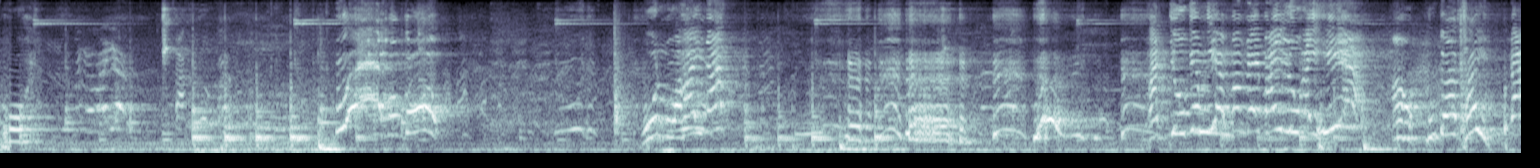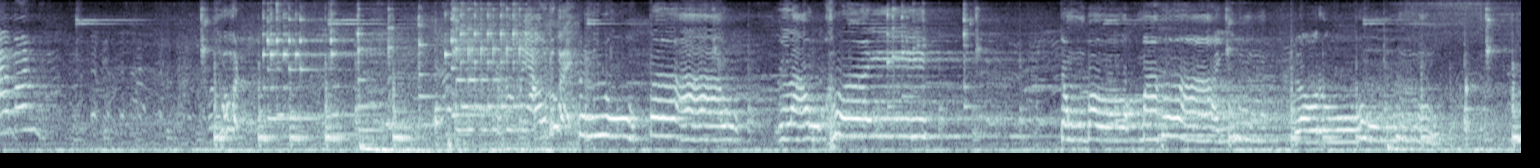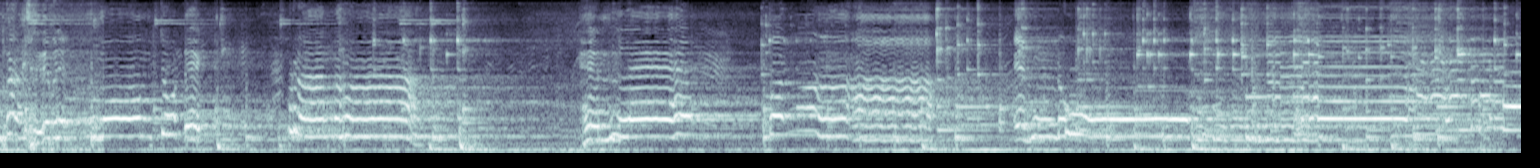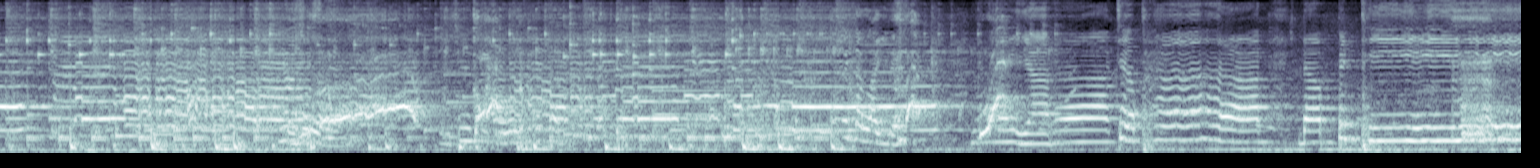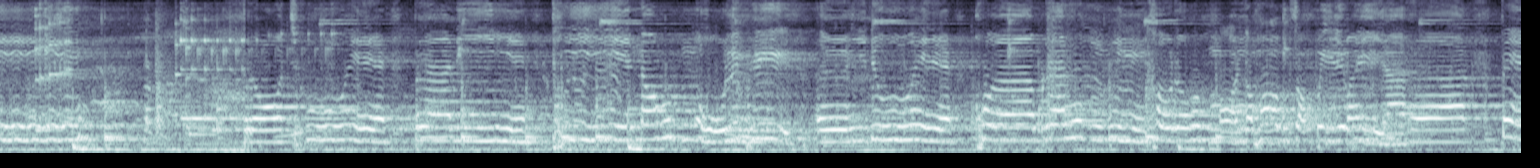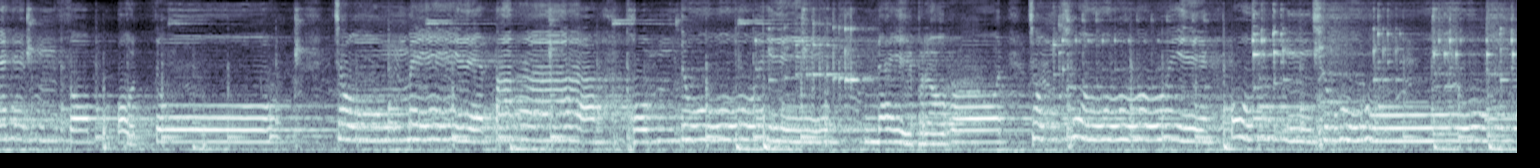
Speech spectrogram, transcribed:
โอ้ยของกูวุ่นวายนะหัดอยู่เงียบๆบ้างได้ไหมลูกไอ้เฮียเอ้ามึงด่าใครด่ามันขอโทษ เราใครจงบอกมาให้เรารู้นั่งเฉยได้ไหมเนี่ยมองเจ้าเด็กร้านหาเห็นแล้ว จะพลาดดับเป็นทีโปรดช่วยปราณีพี่น้องโอ้โหเรียพี่ เอ่ยด้วยความรักเคารพอ่อนกับพ่อมึงสองปีเรียกไม่อยากเป็นศพอดตูจงเมตตาผมด้วย ได้โปรดจงช่วยอุ้มชู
